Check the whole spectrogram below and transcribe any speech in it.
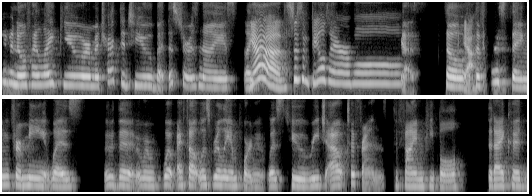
don't even know if I like you or I'm attracted to you, but this sure is nice. Like, yeah. This doesn't feel terrible. yes. So Yeah. the first thing for me was uh, the what I felt was really important was to reach out to friends, to find people that I could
